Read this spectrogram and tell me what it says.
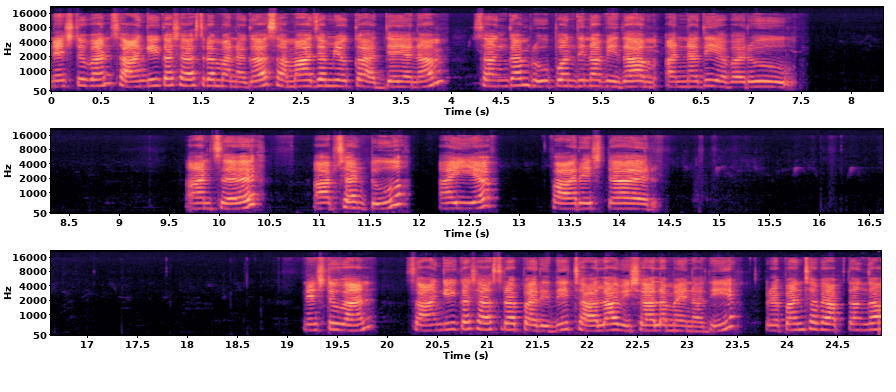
Next one సాంఘిక శాస్త్రం అనగా సమాజం యొక్క అధ్యయనం సంఘం రూపొందిన విధం అన్నది ఎవరు? Answer option two I F Forrester. Next one సాంఘిక శాస్త్ర పరిధి చాలా విశాలమైనది. ప్రపంచవ్యాప్తంగా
